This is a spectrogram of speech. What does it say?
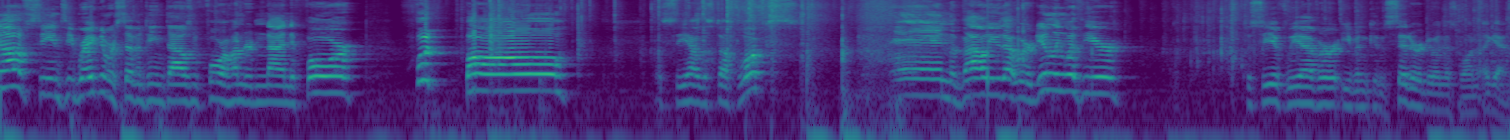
off CNC break number 17,494. Football. Let's see how the stuff looks. And the value that we're dealing with here to see if we ever even consider doing this one again.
